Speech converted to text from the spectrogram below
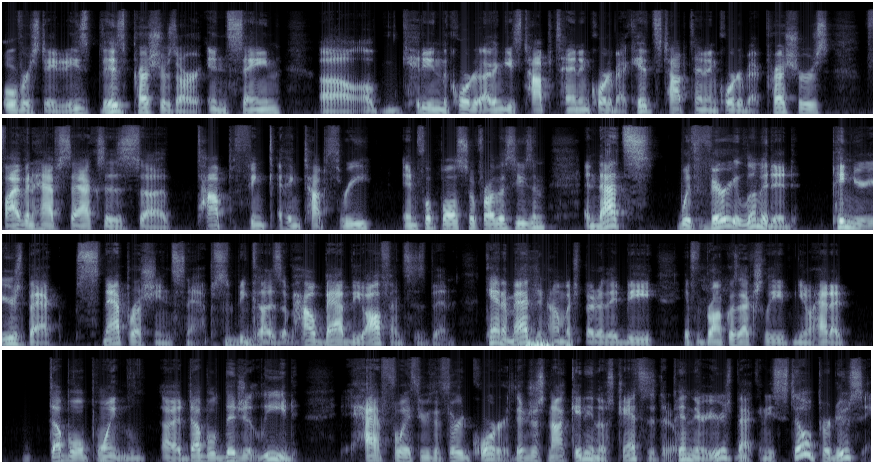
overstated. He's his pressures are insane. Uh, hitting the quarter, I think he's top ten in quarterback hits, top ten in quarterback pressures. Five and a half sacks is uh, top. think I think top three in football so far this season, and that's with very limited pin your ears back snap rushing snaps mm-hmm. because of how bad the offense has been. Can't imagine how much better they'd be if the Broncos actually you know had a double point, uh, double digit lead halfway through the third quarter. They're just not getting those chances to pin their ears back, and he's still producing.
